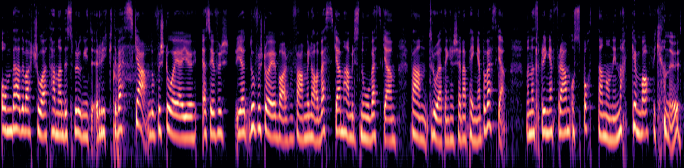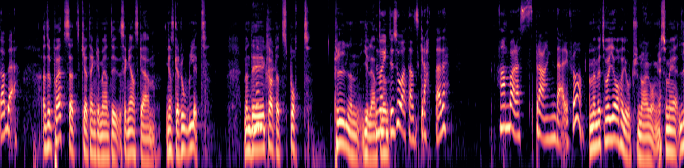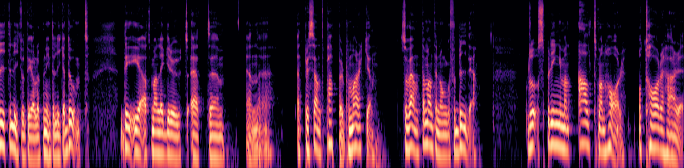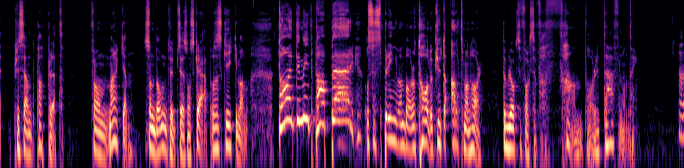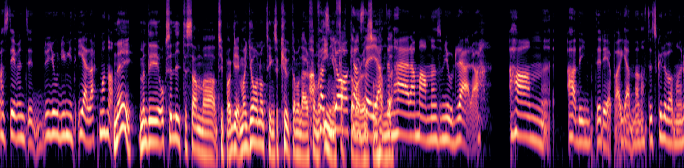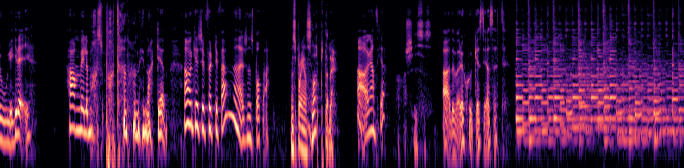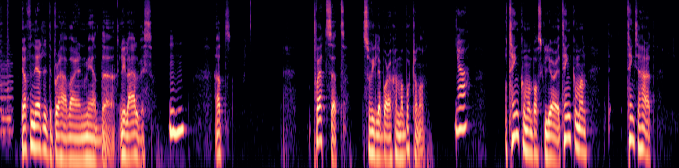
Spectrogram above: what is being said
om det hade varit så att han hade sprungit ryckt väskan, då förstår jag ju, alltså jag först, jag, då förstår jag varför för han vill ha väskan, han vill sno väskan, för han tror att han kan tjäna pengar på väskan. Men att springa fram och spotta någon i nacken, vad fick han ut av det? Alltså på ett sätt kan jag tänka mig att det är ganska, ganska roligt. Men det är klart att spottprylen gillar jag Det inte. var ju inte så att han skrattade. Han bara sprang därifrån. Men vet du vad jag har gjort några gånger som är lite likt åt det hållet men inte lika dumt? Det är att man lägger ut ett, eh, en, eh, ett presentpapper på marken. Så väntar man till någon går förbi det. Och då springer man allt man har och tar det här presentpappret från marken. Som de typ ser som skräp. Och så skriker man. Ta inte mitt papper! Och så springer man bara och tar det och kutar allt man har. Då blir också folk så vad fan var det där för någonting? Ja, Fast väl inte, du gjorde ju inget elakt mot någon. Nej, men det är också lite samma typ av grej. Man gör någonting så kutar man därifrån och Fast ingen jag fattar kan vad det är som säga att hände. den här mannen som gjorde det här, han hade inte det på agendan att det skulle vara någon rolig grej. Han ville bara spotta någon i nacken. Han var kanske 45 den här som spottade. Men sprang han snabbt eller? Ja, ganska. Jesus. Ja, det var det sjukaste jag sett. Jag har funderat lite på det här vargen med uh, lilla Elvis. Mhm. Att på ett sätt så vill jag bara skämma bort honom. Ja, Och tänk om man bara skulle göra det. Tänk om man, tänk så här att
